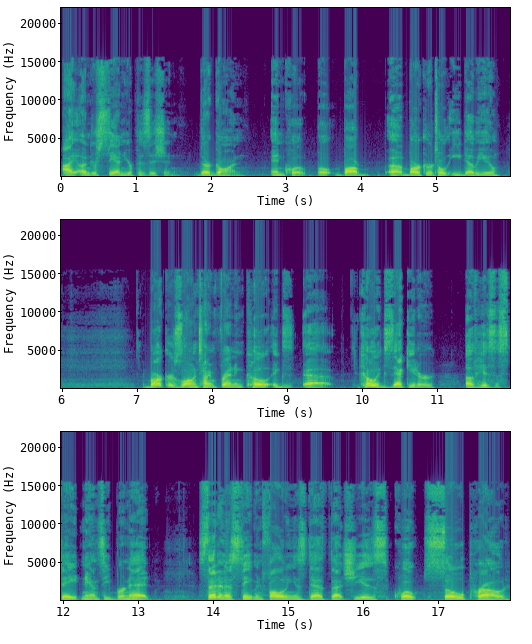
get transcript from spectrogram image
I understand your position. They're gone. End quote. Bob uh, Barker told EW. Barker's longtime friend and co uh, co executor of his estate, Nancy Burnett, said in a statement following his death that she is, quote, so proud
